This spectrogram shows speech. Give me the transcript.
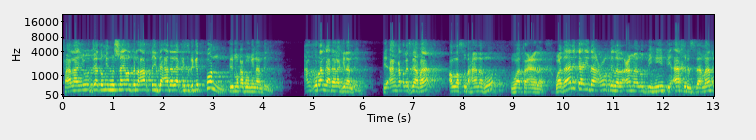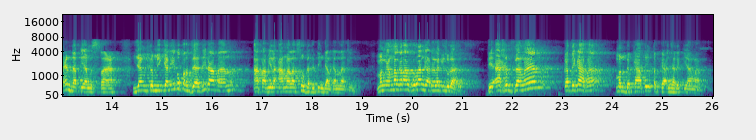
Fala yujadu minhu syai'un fil ardi, tidak ada lagi sedikit pun di muka bumi nanti. Al-Qur'an enggak ada lagi nanti. Diangkat oleh siapa? Allah Subhanahu wa taala. Wa dzalika idza al-'amalu bihi fi akhir zaman 'inda qiyamis sa'ah. Yang demikian itu terjadi kapan? Apabila amalan sudah ditinggalkan lagi. Mengamalkan Al-Qur'an enggak ada lagi sudah. Di akhir zaman ketika apa? Mendekati tegaknya hari kiamat.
